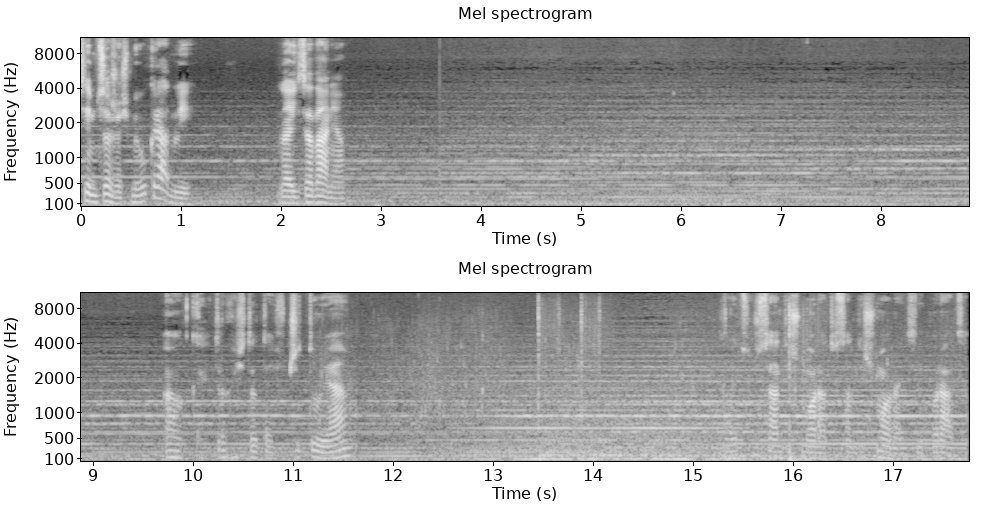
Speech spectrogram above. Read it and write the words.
tym, co żeśmy ukradli dla ich zadania. Okej, trochę się tutaj wczytuję. Ale cóż, Sandy Szmora to Sandy Szmora, nic nie poradzę.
